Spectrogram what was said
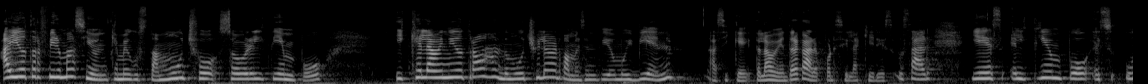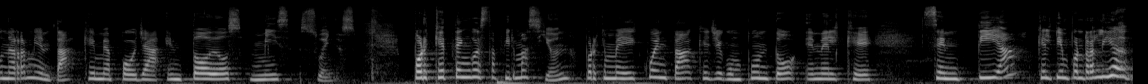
Hay otra afirmación que me gusta mucho sobre el tiempo y que la he venido trabajando mucho y la verdad me he sentido muy bien. Así que te la voy a entregar por si la quieres usar. Y es el tiempo es una herramienta que me apoya en todos mis sueños. ¿Por qué tengo esta afirmación? Porque me di cuenta que llegó un punto en el que sentía que el tiempo en realidad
